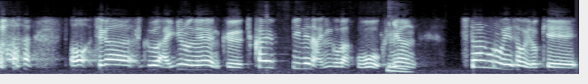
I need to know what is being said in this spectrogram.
어 제가 그 알기로는 그 특활비는 아닌 것 같고 그냥 음. 수당으로 해서 이렇게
